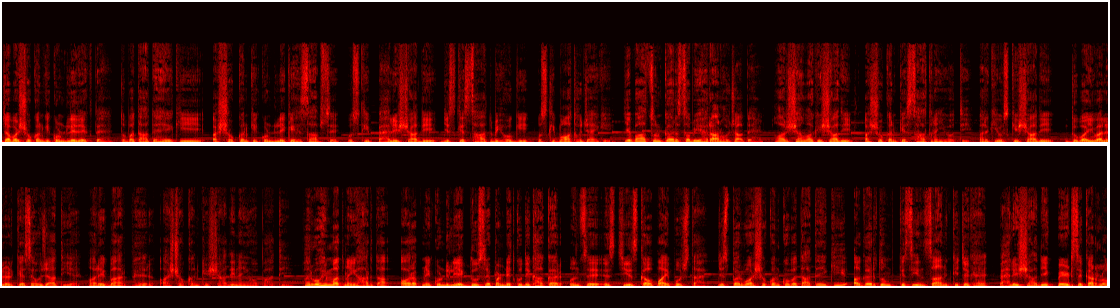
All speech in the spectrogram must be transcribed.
जब अशोकन की कुंडली देखते हैं तो बताते हैं कि अशोकन की कुंडली के हिसाब से उसकी पहली शादी जिसके साथ भी होगी, उसकी मौत हो जाएगी। ये बात सुनकर सभी हैरान हो जाते हैं, और श्यामा की शादी अशोकन के साथ नहीं होती, बल्कि उसकी शादी दुबई वाले लड़के से हो जाती है और एक बार फिर अशोकन की शादी नहीं हो पाती। पर वो हिम्मत नहीं हारता और अपनी कुंडली एक दूसरे पंडित को दिखाकर उनसे इस चीज़ का उपाय पूछता है, जिस पर वो अशोकन को बताते हैं कि अगर तुम किसी इंसान की जगह पहली शादी एक पेड़ से कर लो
